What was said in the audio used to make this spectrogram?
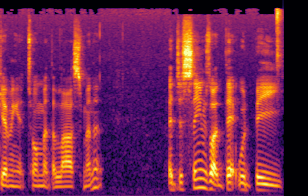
giving it to him at the last minute, it just seems like that would be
